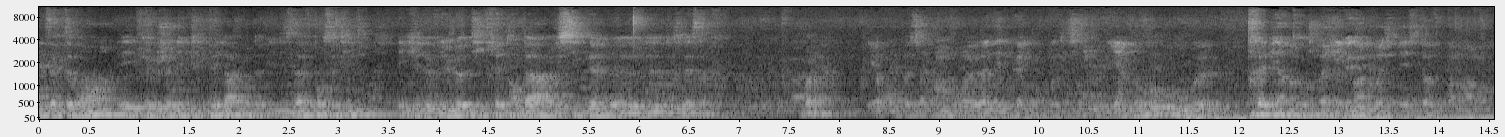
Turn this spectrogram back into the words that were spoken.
exactement, et que je l'ai clippé là en 2019 pour ce titre, et qui est devenu le titre étendard, le single de, de, de ce best-of. Voilà. Et on peut s'attendre à des nouvelles compositions bientôt ou euh, Très bientôt. Je vais- prendre ce best-of pendant un moment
